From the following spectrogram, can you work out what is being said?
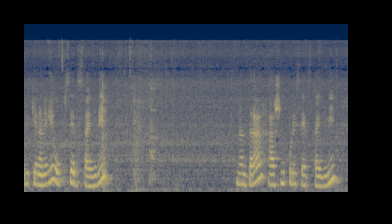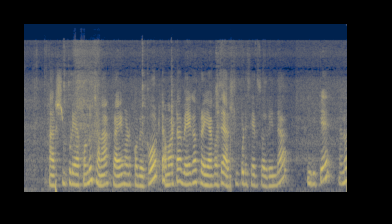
ಇದಕ್ಕೆ ನಾನಿಲ್ಲಿ ಉಪ್ಪು ಸೇರಿಸ್ತಾ ಇದ್ದೀನಿ. ನಂತರ ಅರ್ಶಿನ ಪುಡಿ ಸೇರಿಸ್ತಾ ಇದ್ದೀನಿ. ಅರ್ಶಿನ ಪುಡಿ ಹಾಕ್ಕೊಂಡು ಚೆನ್ನಾಗಿ ಫ್ರೈ ಮಾಡ್ಕೋಬೇಕು. ಟೊಮೊಟೊ ಬೇಗ ಫ್ರೈ ಆಗುತ್ತೆ ಅರ್ಶಿನ ಪುಡಿ ಸೇರಿಸೋದ್ರಿಂದ. ಇದಕ್ಕೆ ನಾನು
